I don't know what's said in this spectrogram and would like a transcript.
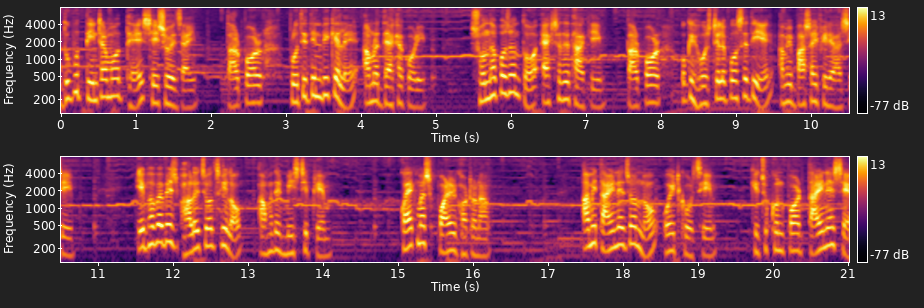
দুপুর তিনটার মধ্যে শেষ হয়ে যায়। তারপর প্রতিদিন বিকেলে আমরা দেখা করি। সন্ধ্যা পর্যন্ত একসাথে থাকি। তারপর ওকে হোস্টেলে পৌঁছে দিয়ে আমি বাসায় ফিরে আসি। এভাবে বেশ ভালোই চলছিল আমাদের মিষ্টি প্রেম। কয়েক মাস পরের ঘটনা। আমি তারিনের জন্য ওয়েট করছি। কিছুক্ষণ পর তারিন এসে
